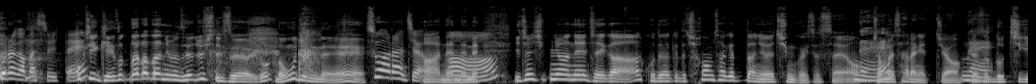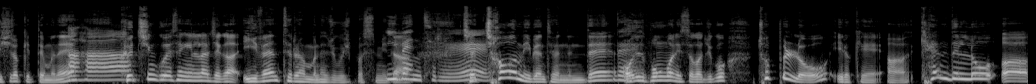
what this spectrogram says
돌아가 봤을 때. 혹시 계속 따라다니면서 해줄 수 있어요, 이거? 너무 좋네. 수월하죠. 아, 네네네. 어. 2010년에 제가 고등학교 때 처음 사귀었던 여자친구가 있었어요. 네. 정말 사랑했죠. 네. 그래서 놓치기 싫었기 때문에 아하. 그 친구의 생일날 제가 이벤트를 한번 해주고 싶었습니다. 이벤트를. 제 처음 이벤트였는데 네. 어디서 본 건 있어가지고 촛불로 이렇게 어, candle로 어,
